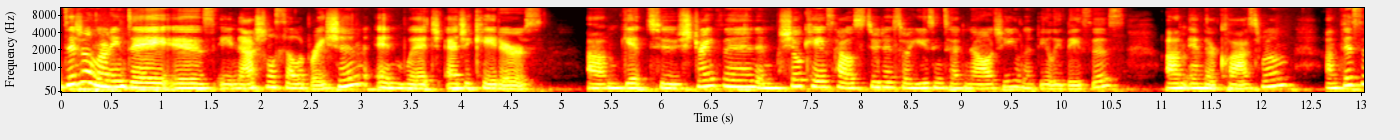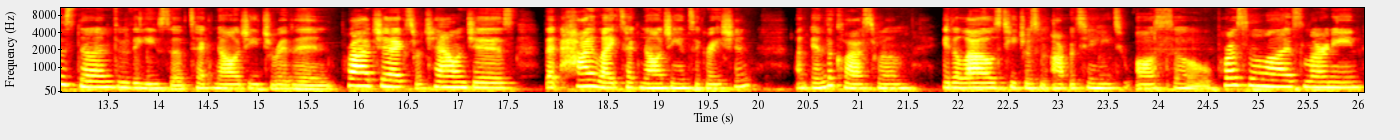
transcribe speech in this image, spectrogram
Digital Learning Day is a national celebration in which educators um, get to strengthen and showcase how students are using technology on a daily basis um, in their classroom. Um, this is done through the use of technology driven projects or challenges that highlight technology integration um, in the classroom. It allows teachers an opportunity to also personalize learning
